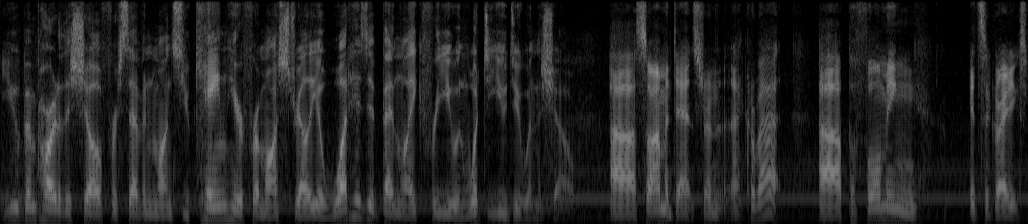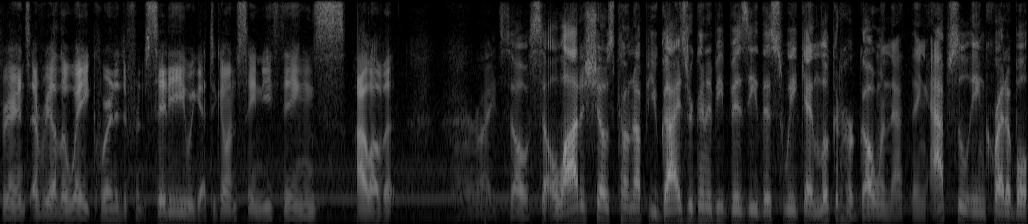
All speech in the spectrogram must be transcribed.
You've been part of the show for seven months. You came here from Australia. What has it been like for you, and what do you do in the show? Uh, so I'm a dancer and an acrobat. Uh, performing, it's a great experience. Every other week we're in a different city. We get to go and see new things. I love it. Right, so, so a lot of shows coming up. You guys are going to be busy this weekend. Look at her going that thing. Absolutely incredible.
